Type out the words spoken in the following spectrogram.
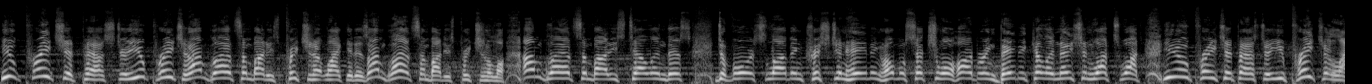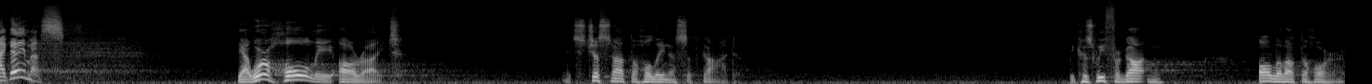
You preach it, Pastor. You preach it. I'm glad somebody's preaching it like it is. I'm glad somebody's preaching the law. I'm glad somebody's telling this divorce loving, Christian hating, homosexual harboring, baby killing nation what's what. You preach it, Pastor. You preach it like Amos. Yeah, we're holy, all right. It's just not the holiness of God. Because we've forgotten all about the horror.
